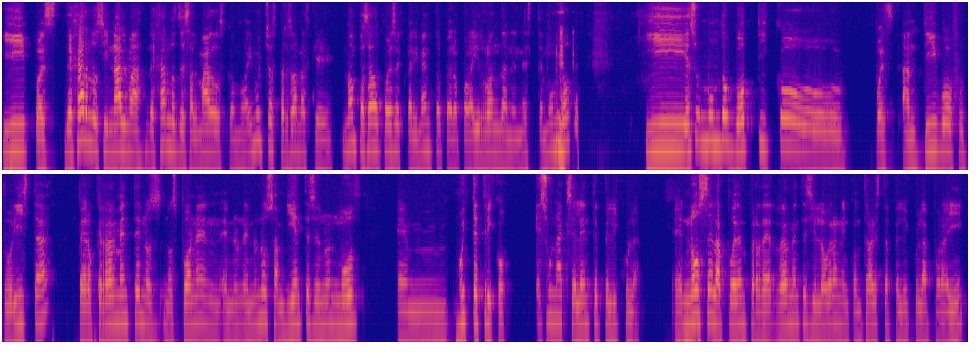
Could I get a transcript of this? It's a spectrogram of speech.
y pues dejarlos sin alma, dejarlos desalmados, como hay muchas personas que no han pasado por ese experimento, pero por ahí rondan en este mundo. y es un mundo gótico, pues antiguo, futurista, pero que realmente nos, nos pone en, en unos ambientes, en un mood Em, muy tétrico. Es una excelente película. Eh, no se la pueden perder. Realmente si logran encontrar esta película por ahí,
